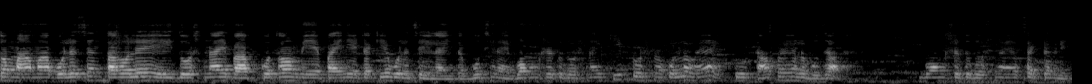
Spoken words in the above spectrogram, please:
তো মামা বলেছেন, তাহলে এই দোষ নাই, বাপ কোথাও মেয়ে পাইনি এটা কে বলেছে এই লাইনটা? বুঝি নাই, বংশে তো দোষ নাই, কি প্রশ্ন করলাম হ্যাঁ একটু টাফ হয়ে গেল বোঝা। বংশে তো দোষ নাই আচ্ছা একটা মিনিট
